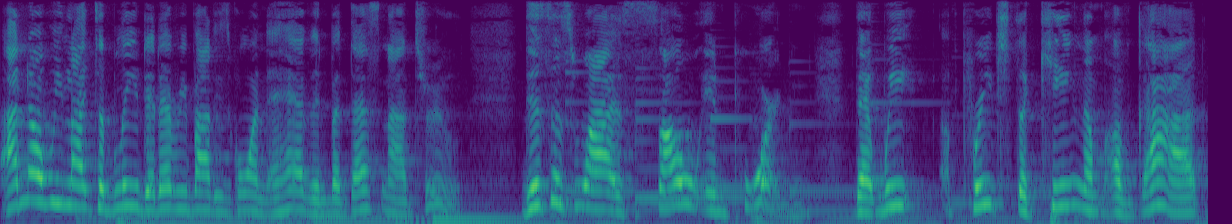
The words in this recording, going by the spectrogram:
I know we like to believe that everybody's going to heaven, but that's not true. This is why it's so important that we preach the kingdom of God.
